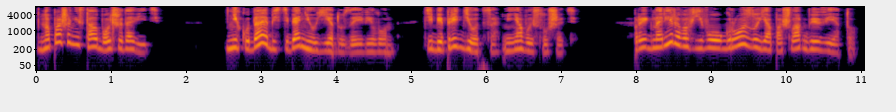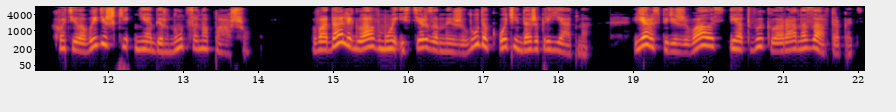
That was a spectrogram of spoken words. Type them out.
но Паша не стал больше давить. «Никуда я без тебя не уеду», — заявил он. «Тебе придется меня выслушать». Проигнорировав его угрозу, я пошла к бювету. Хватило выдержки не обернуться на Пашу. Вода легла в мой истерзанный желудок очень даже приятно. Я распереживалась и отвыкла рано завтракать.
